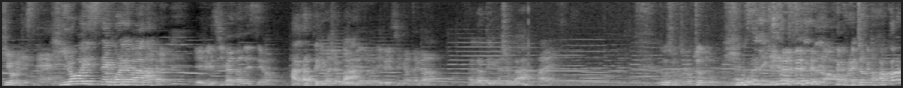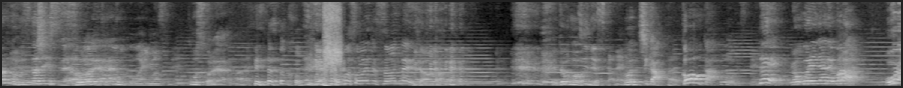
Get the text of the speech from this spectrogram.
広いですね。広いですねこれは。L 字型ですよ。測っておきましょうか。L 字型が。測っておきましょうか。はい。どうしましょうちょっと。こ広れすぎて広すぎるな。これちょっと測るの難しいですね座るとこに困りますね。こうっすかね。はい。いやそこそこそうやって座んないでしょあんまえどこっちですかね。こっちか、はい。こうか。ですね。で横になれば、ほら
